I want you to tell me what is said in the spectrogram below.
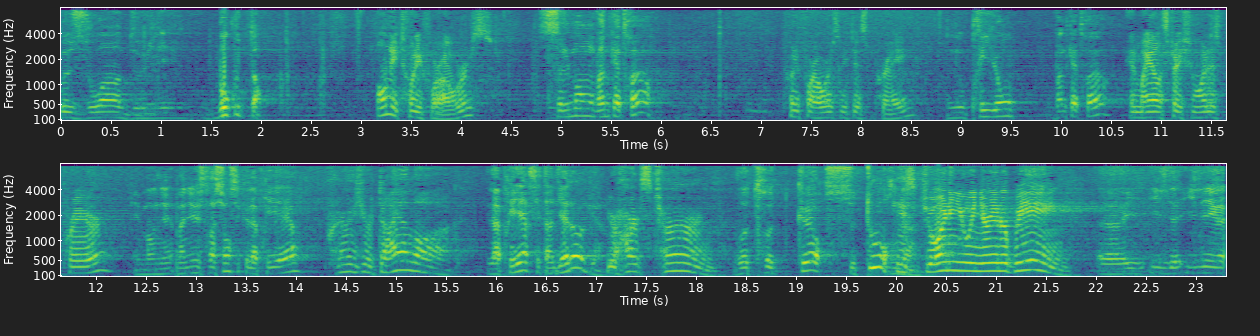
besoin de beaucoup de temps. Only 24 hours. Seulement 24 heures 24 hours we just pray. Nous prions 24 heures In my illustration, what is prayer? Et mon, mon illustration, c'est que la prière, Prayer is your dialogue. la prière, c'est un dialogue. Your heart's turned. Votre cœur se tourne. He's joining you in your inner being. Euh, il, il est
